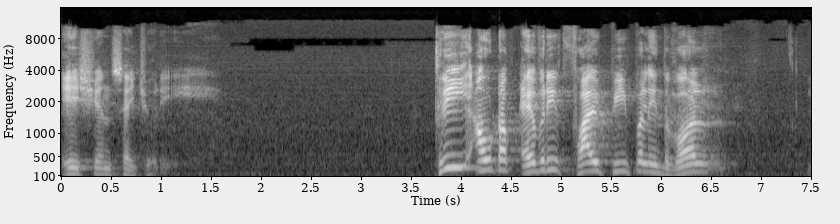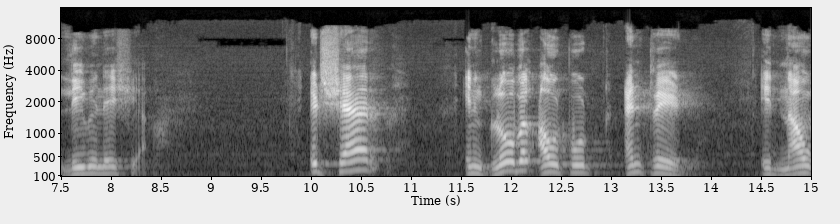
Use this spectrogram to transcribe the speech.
Asian century. Three out of every five people in the world live in Asia. Its share in global output and trade is now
